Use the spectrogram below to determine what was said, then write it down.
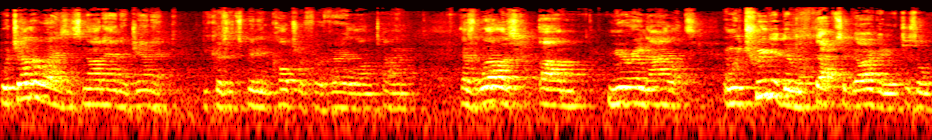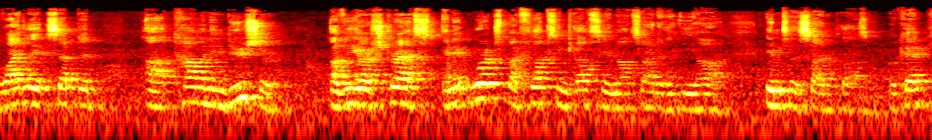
which otherwise is not antigenic because it's been in culture for a very long time, as well as um, murine islets. And we treated them with dapsogardin, which is a widely accepted uh, common inducer of ER stress, and it works by fluxing calcium outside of the ER into the cytoplasm. Okay?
